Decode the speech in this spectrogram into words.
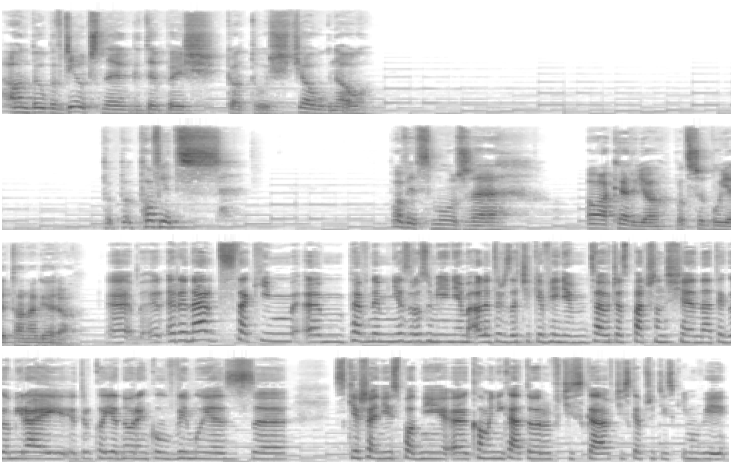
A On byłby wdzięczny, gdybyś go tu ściągnął. Po, powiedz. Powiedz mu, że Oakerio potrzebuje Tanagera. E, Renard z takim pewnym niezrozumieniem, ale też zaciekawieniem, cały czas patrząc się na tego Mirai, tylko jedną ręką wyjmuje z, z kieszeni spodni e, komunikator, wciska, wciska przycisk i mówi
